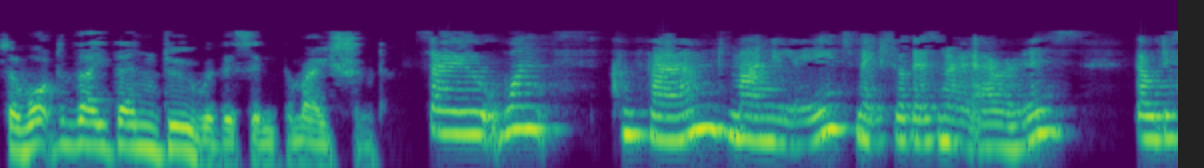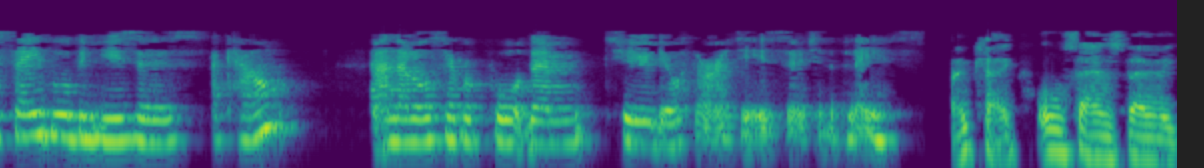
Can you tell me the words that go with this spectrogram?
So what do they then do with this information? So once confirmed manually to make sure there's no errors. They'll disable the user's account and they'll also report them to the authorities, so to the police. Okay, all sounds very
